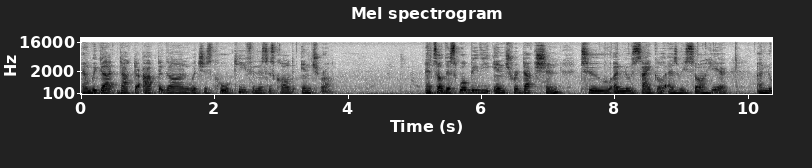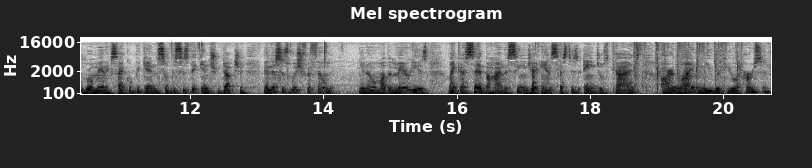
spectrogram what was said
and we got Dr. Octagon, which is Kool Keith, and this is called Intro. And so this will be the introduction to a new cycle, as we saw here. A new romantic cycle begins. So this is the introduction, and this is wish fulfillment. You know, Mother Mary is, like I said, behind the scenes. Your ancestors, angels, guides are aligning you with your person.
